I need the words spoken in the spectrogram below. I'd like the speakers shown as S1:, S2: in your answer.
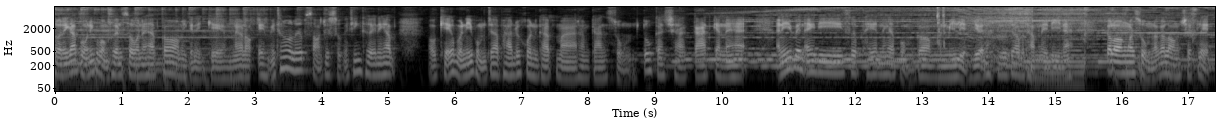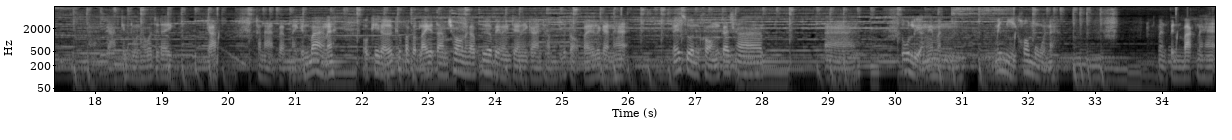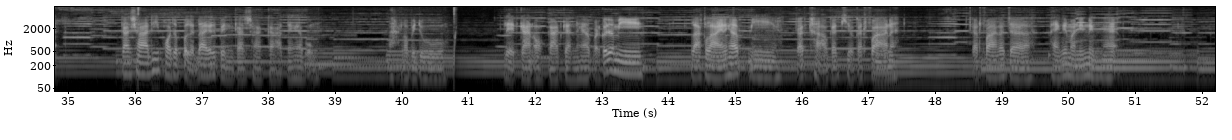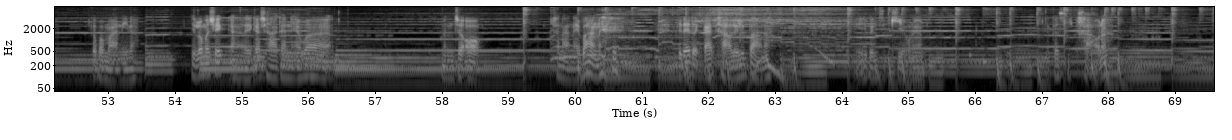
S1: สวัสดีครับผมนี่คือผมเพลินโซนนะครับ ก็มีกันในเกมแล้วเราเอ็มเอทเลิฟสองจุดศูนย์กันเช่นเคยนะครับ โอเคครับวันนี้ผมจะพาทุกคนครับ มาทำการสุ่มตู้กาชาการ์ดกันนะฮะ อันนี้เป็น ID เซิร์ฟเทสนะครับผมก็มันมีเหรียญเยอะนะไม่รู้จะเอาไปทำอะไรดีนะ ก็ลองมาสุ่มแล้วก็ลองเช็คเลทการ์ดกันดูนะว่าจะได้การ์ดขนาดแบบไหนกันบ้างนะ โอเคก่อนอื่นก็ฝากกดไลค์ตามช่องนะครับ เพื่อเป็นกำลังใจในการทำคลิปต่อไปด้วยกันนะฮะในส่วนของกาชาอ่า ตู้เหลืองเนี่ยมันไม่มีข้อมูลนะ มันเป็นบั๊กนะฮะ กาชาที่พอจะเปิดได้ก็จะเป็นกาชาการ์ดนะครับผมอะเราไปดูเลทการออกการ์ดกันนะครับ มันก็จะมีหลากหลายนะครับ มีการ์ดขาวการ์ดเขียวการ์ดฟ้านะ การ์ดฟ้าก็จะแพงขึ้นมานิดหนึ่งนะฮะ ก็ประมาณนี้นะ เดี๋ยวเรามาเช็คอะไรกาชากันนะครับว่า มันจะออก ขนาดไหนบ้างนะ จะได้แต่การ์ดขาวเลยหรือเปล่านะนี่จะเป็นสีเขียวนะครับ แล้วก็สีขาวนะ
